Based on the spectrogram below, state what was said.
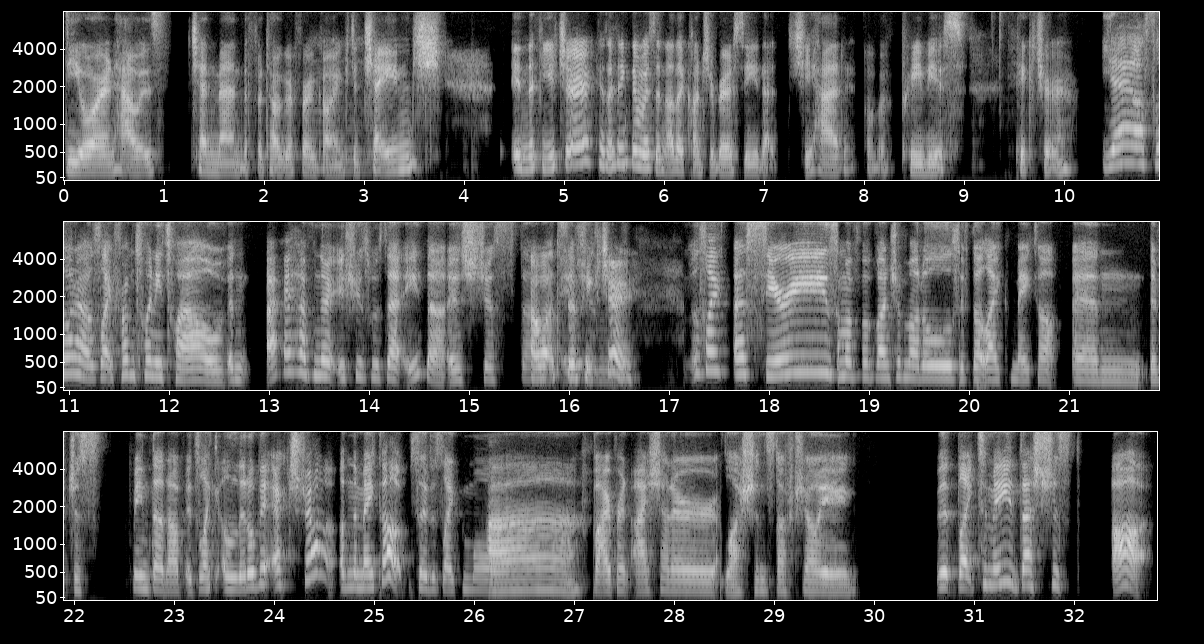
Dior and how is Chen Man, the photographer, going to mm. change in the future? Because I think there was another controversy that she had of a previous picture. Yeah, I thought I was like from 2012, and I have no issues with that either. It's just um, oh, what's Asian... the picture? It was like a series of a bunch of models. They've got like makeup, and they've just been done up. It's like a little bit extra on the makeup, so there's like more ah. vibrant eyeshadow, blush, and stuff showing. But like to me, that's just art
